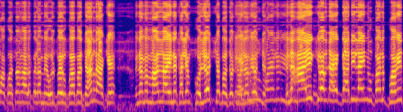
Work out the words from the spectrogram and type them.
કોર્પોરેશન વાળા પેલા મેહુલભાઈ ઊભા ઊભા ધ્યાન રાખે. અને અમે માલ લાવીને ખાલી આમ ખોલ્યો જ છે બધો ઠોલવ્યો છે. અને આવી ગયો ગાડી લઈને ઊભા ને ભરી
